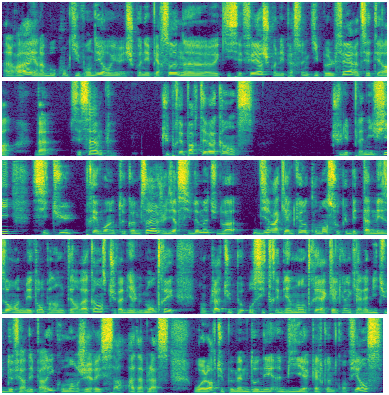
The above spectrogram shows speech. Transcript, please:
Alors là, il y en a beaucoup qui vont dire oui, mais je connais personne euh, qui sait faire, je connais personne qui peut le faire, etc. Ben, c'est simple. Tu prépares tes vacances. Tu les planifies. Si tu prévois un truc comme ça, je veux dire, si demain tu dois dire à quelqu'un comment s'occuper de ta maison, admettons, pendant que tu es en vacances, tu vas bien lui montrer. Donc là, tu peux aussi très bien montrer à quelqu'un qui a l'habitude de faire des paris comment gérer ça à ta place. Ou alors, tu peux même donner un billet à quelqu'un de confiance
